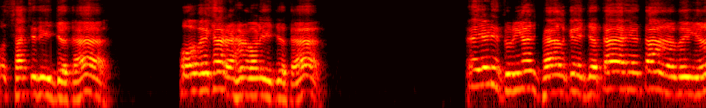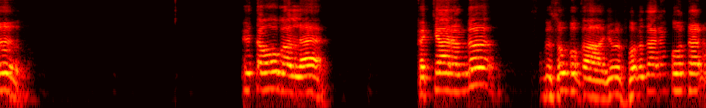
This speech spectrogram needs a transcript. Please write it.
ਉਹ ਸੱਚ ਦੀ ਇੱਜ਼ਤ ਹੈ। ਉਹ ਹਮੇਸ਼ਾ ਰਹਿਣ ਵਾਲੀ ਇੱਜ਼ਤ ਹੈ। ਇਹ ਜਿਹੜੀ ਦੁਨੀਆ 'ਚ ਫੈਲ ਕੇ ਇੱਜ਼ਤ ਹੈ, ਇਹ ਤਾਂ ਐਵੇਂ ਹੀ ਇਹ ਤਾਂ ਉਹ ਗੱਲ ਹੈ। ਕੱਚਾ ਰੰਗ ਸੁਭਕਾ ਜਿਵੇਂ ਫੁੱਲ ਦਾ ਰੰਗ ਹੁੰਦਾ ਨਾ।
